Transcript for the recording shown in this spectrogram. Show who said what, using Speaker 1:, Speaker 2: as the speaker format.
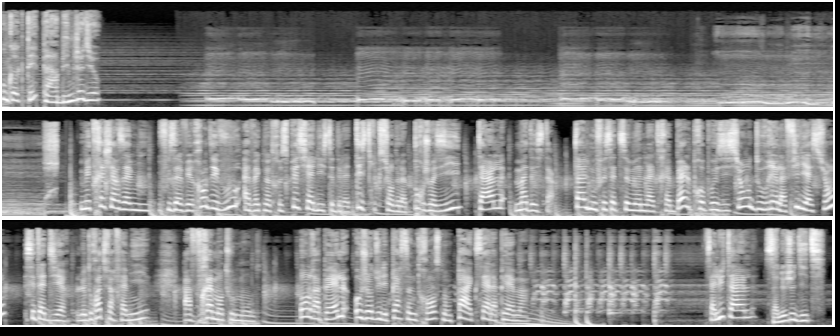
Speaker 1: Concocté par Binge Audio. Mes très chers amis, vous avez rendez-vous avec notre spécialiste de la destruction de la bourgeoisie, Tal Madesta. Tal nous fait cette semaine la très belle proposition d'ouvrir la filiation, c'est-à-dire le droit de faire famille, à vraiment tout le monde. On le rappelle, aujourd'hui les personnes trans n'ont pas accès à la PMA. Salut Tal
Speaker 2: Salut Judith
